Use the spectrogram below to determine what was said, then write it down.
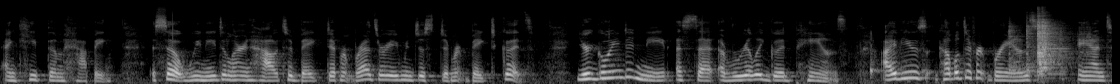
and keep them happy. So we need to learn how to bake different breads or even just different baked goods. You're going to need a set of really good pans. I've used a couple different brands and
